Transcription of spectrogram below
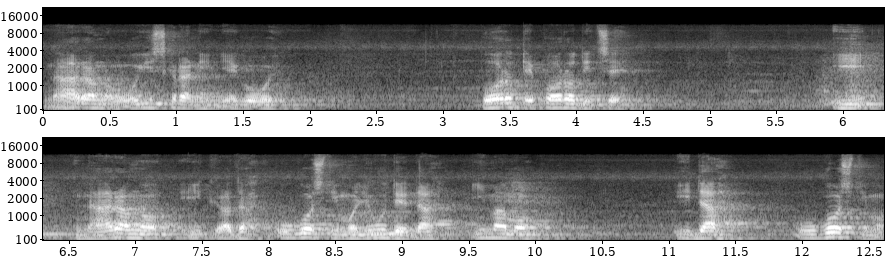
naravno o ishrani njegovoj porode, porodice i naravno i kada ugostimo ljude da imamo i da ugostimo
